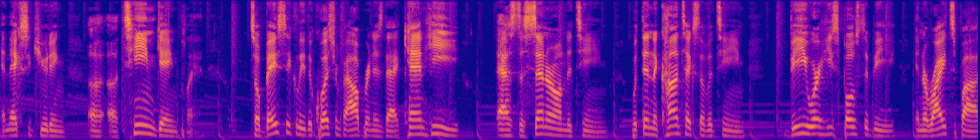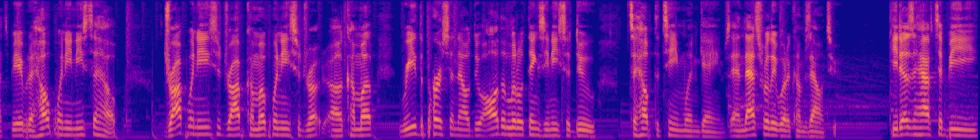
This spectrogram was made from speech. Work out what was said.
and executing a, a team game plan. So basically, the question for Alperen is that can he, as the center on the team, within the context of a team, be where he's supposed to be in the right spots, be able to help when he needs to help, drop when he needs to drop, come up when he needs to drop, uh, come up, read the personnel, do all the little things he needs to do to help the team win games. And that's really what it comes down to. He doesn't have to be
